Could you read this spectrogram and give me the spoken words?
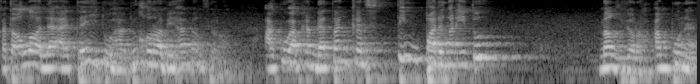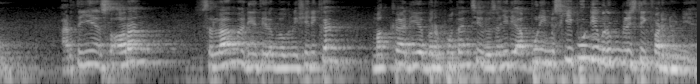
Kata Allah, la maghfirah. Aku akan datangkan setimpa dengan itu maghfirah, ampunan. Artinya seorang selama dia tidak melakukan syirikan, maka dia berpotensi dosanya diampuni meskipun dia belum beristighfar di dunia.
